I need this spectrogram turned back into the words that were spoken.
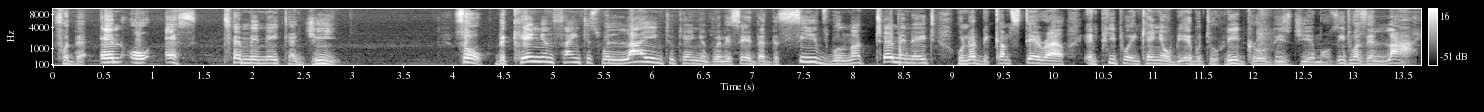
for the NOS terminator gene. So the Kenyan scientists were lying to Kenyans when they said that the seeds will not terminate, will not become sterile, and people in Kenya will be able to regrow these GMOs. It was a lie.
